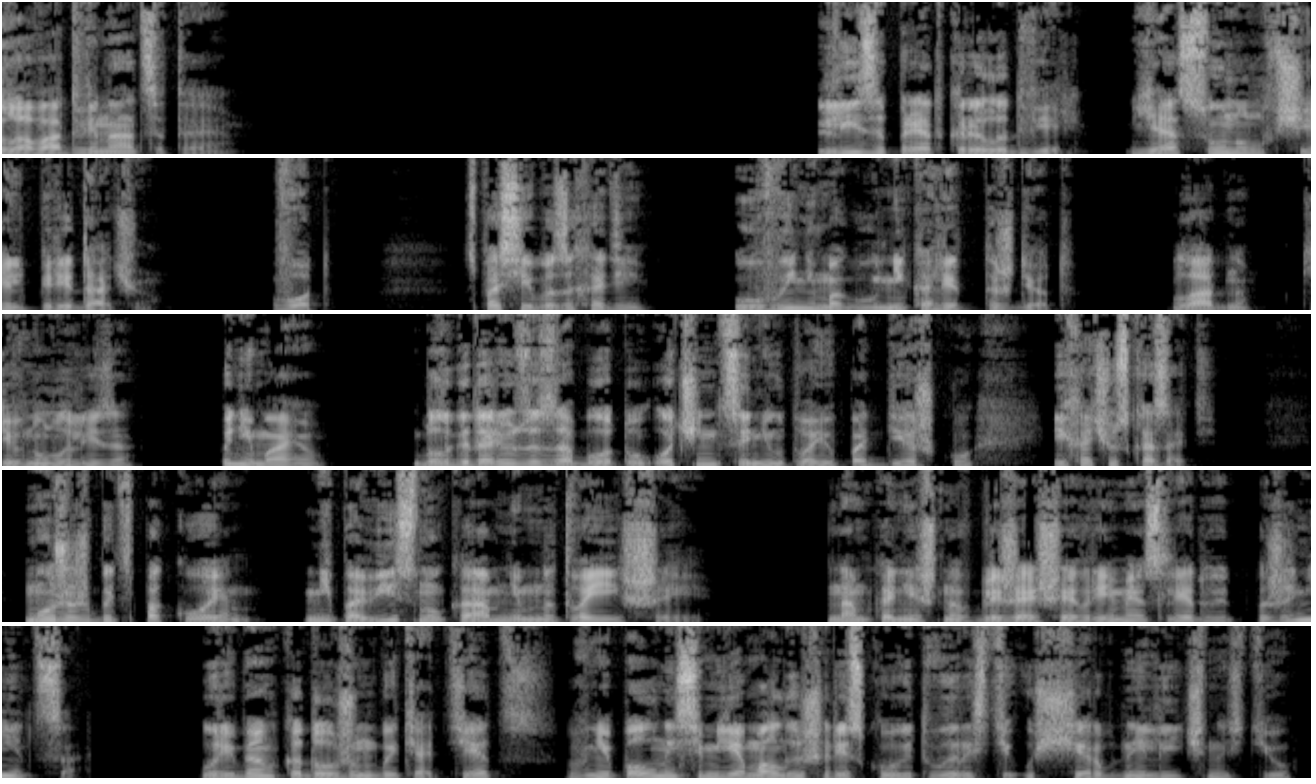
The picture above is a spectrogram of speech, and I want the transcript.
Глава двенадцатая. Лиза приоткрыла дверь. Я сунул в щель передачу. Вот. Спасибо, заходи. Увы, не могу, Николетта ждет. Ладно, кивнула Лиза. Понимаю. Благодарю за заботу, очень ценю твою поддержку. И хочу сказать. Можешь быть спокоен, не повисну камнем на твоей шее. Нам, конечно, в ближайшее время следует пожениться, у ребенка должен быть отец, в неполной семье малыш рискует вырасти ущербной личностью.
